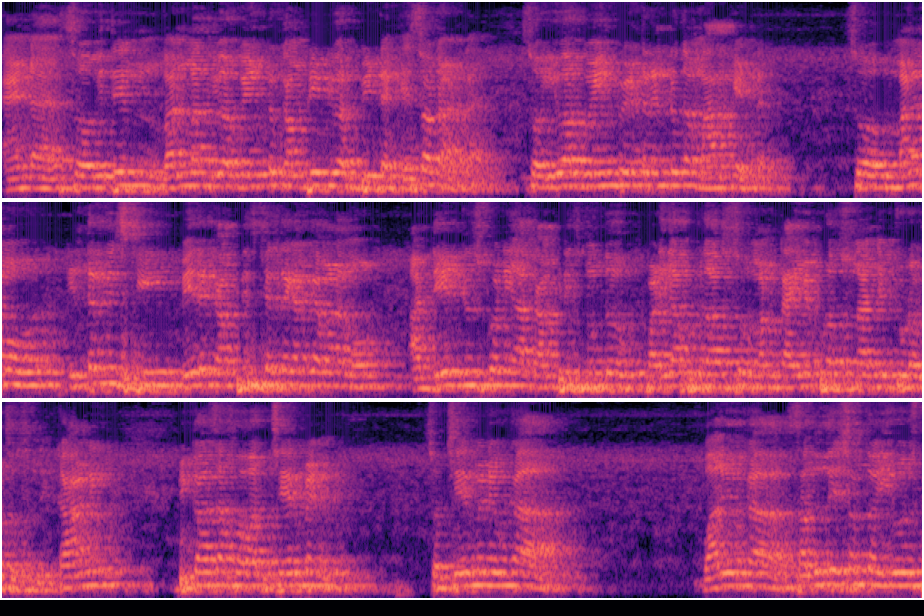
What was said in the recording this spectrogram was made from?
and uh, so within one month you going to complete your BTech S R not so So you are going to enter into the. So మనము ఇంటర్వ్యూస్కి వేరే కంపెనీస్కి వెళ్తే కనుక మనము ఆ డేట్ చూసుకొని ఆ కంపెనీస్ ముందు పడిగాపుడు కాస్తూ మన టైం ఎప్పుడు వస్తుందా అని చెప్పి చూడాల్సి వస్తుంది. కానీ because of our chairman so chairman యొక్క వారి యొక్క సదుద్దేశంతో ఈరోజు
